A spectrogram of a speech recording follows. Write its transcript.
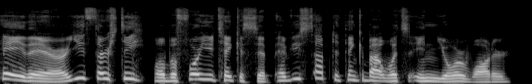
Hey there, are you thirsty? Well, before you take a sip, have you stopped to think about what's in your water?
